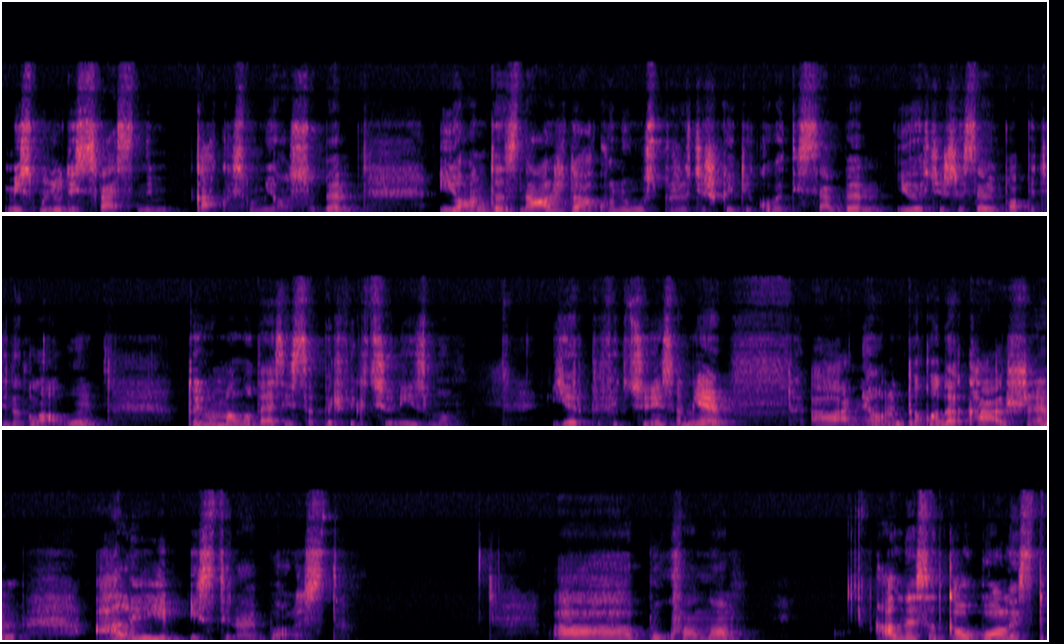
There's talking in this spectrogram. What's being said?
mi smo ljudi svesni kakve smo mi osobe i onda znaš da ako ne uspeš da ćeš kritikovati sebe i da ćeš se sebi popeti na glavu, to ima malo vezi sa perfekcionizmom. Jer perfekcionizam je, a, ne volim tako da kažem, ali istina je bolest. A, bukvalno, ali ne sad kao bolest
